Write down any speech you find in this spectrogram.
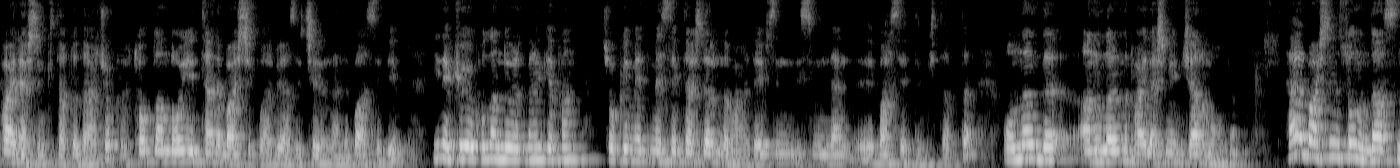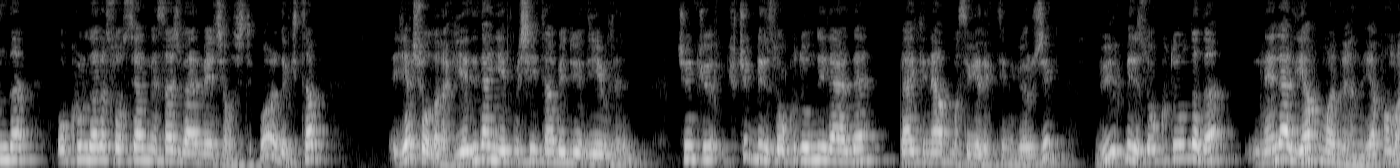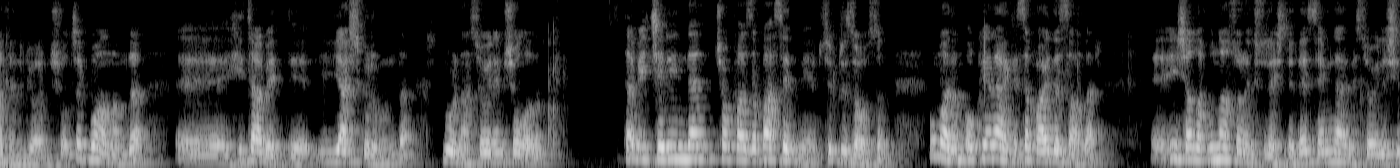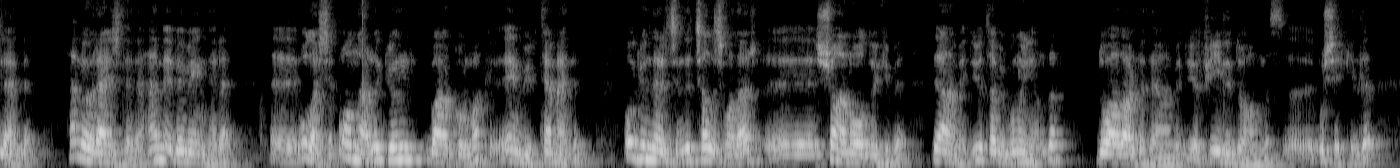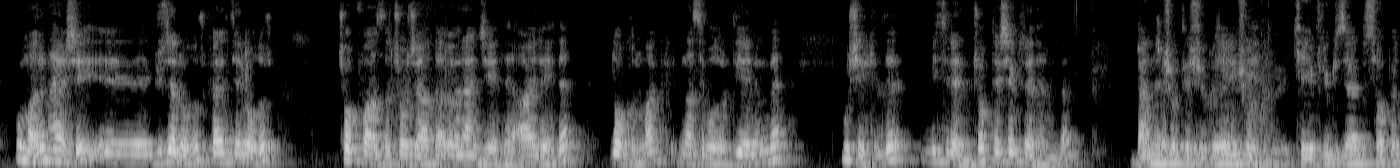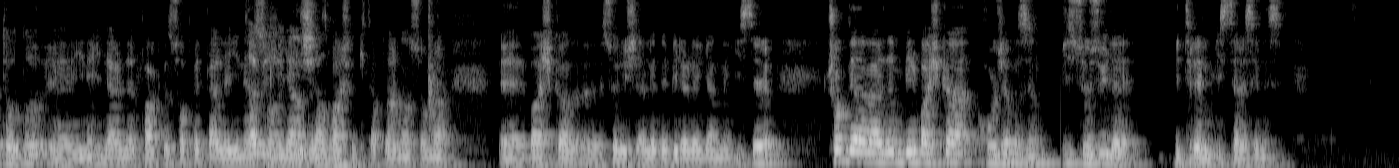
paylaştım kitapta daha çok. Toplamda 17 tane başlık var. Biraz içeriğinden de bahsedeyim. Yine köy okullarında öğretmenlik yapan çok kıymetli meslektaşlarım da vardı. Hepsinin isminden e, bahsettim kitapta. Onların da anılarını paylaşma imkanım oldu. Her başlığın sonunda aslında okurlara sosyal mesaj vermeye çalıştık. Bu arada kitap yaş olarak 7'den 70'e hitap ediyor diyebilirim. Çünkü küçük birisi okuduğunda ileride belki ne yapması gerektiğini görecek. Büyük birisi okuduğunda da neler yapmadığını, yapamadığını görmüş olacak. Bu anlamda e, hitap ettiği yaş grubunda buradan söylemiş olalım. Tabi içeriğinden çok fazla bahsetmeyelim. Sürpriz olsun. Umarım okuyan herkese fayda sağlar. Ee, inşallah bundan sonraki süreçte de seminer ve söyleşilerle hem öğrencilere hem ebeveynlere e, ulaşıp onlarla gönül bağı kurmak en büyük temennim. O günler içinde çalışmalar e, şu an olduğu gibi devam ediyor. Tabi bunun yanında dualar da devam ediyor. Fiili duamız e, bu şekilde. Umarım her şey e, güzel olur, kaliteli olur. Çok fazla çocuğa da, öğrenciye de, aileye de dokunmak nasip olur diyelim ve bu şekilde bitirelim. Çok teşekkür ederim ben. Ben de çok teşekkür ederim. keyifli. Çok keyifli, güzel bir sohbet oldu. Ee, yine ileride farklı sohbetlerle yine Tabii sonra yazdığınız başka kitaplardan sonra e, başka e, söyleşilerle de bir araya gelmek isterim. Çok değer verdiğim bir başka hocamızın bir sözüyle bitirelim isterseniz.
